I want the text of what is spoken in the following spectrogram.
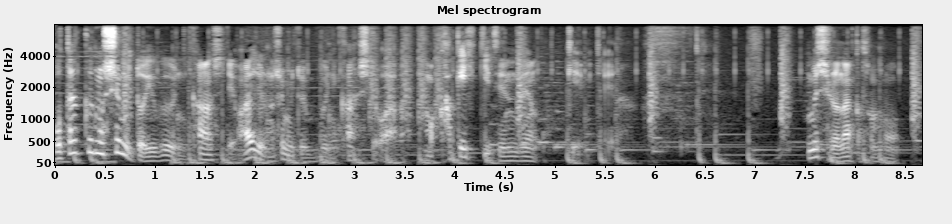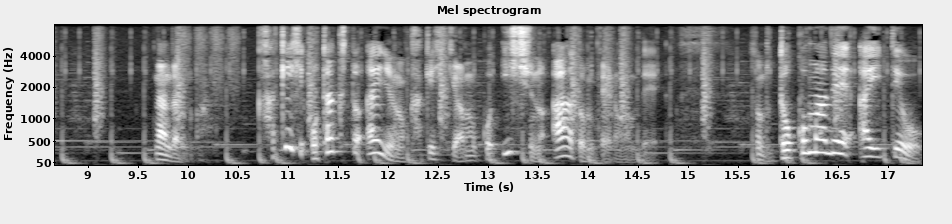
オタクの趣味という部分に関してはアイドルの趣味という部分に関しては、まあ、駆け引き全然 OK みたいな。むしろなんかそのなんだろうな。駆け引きオタクとアイドルの駆け引きはもうこう一種のアートみたいなもんでそのどこまで相手を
